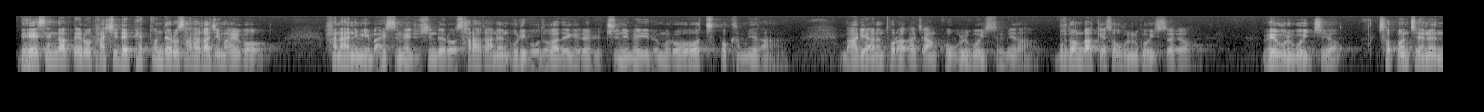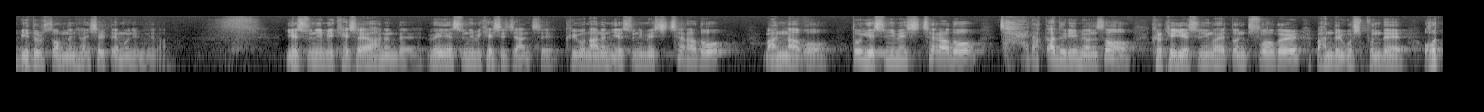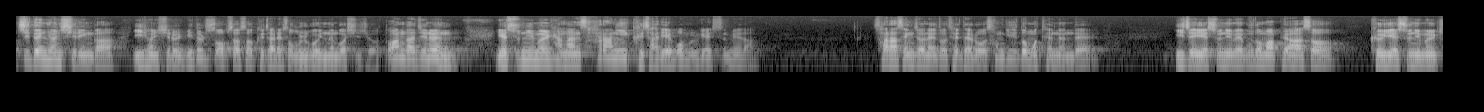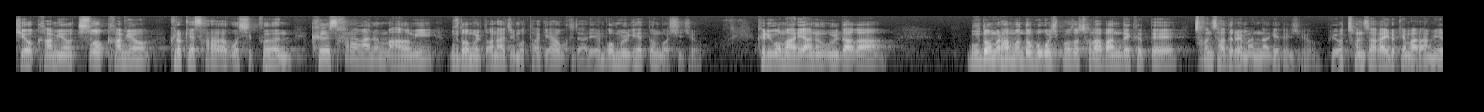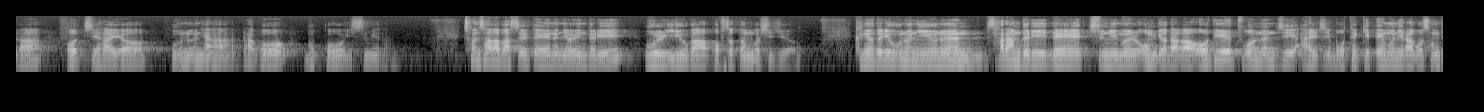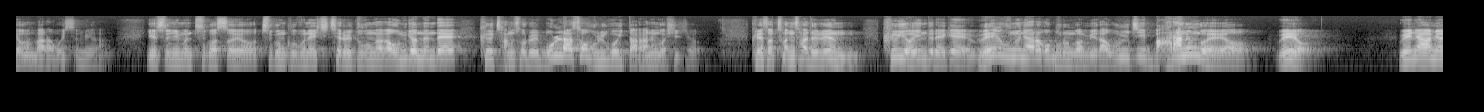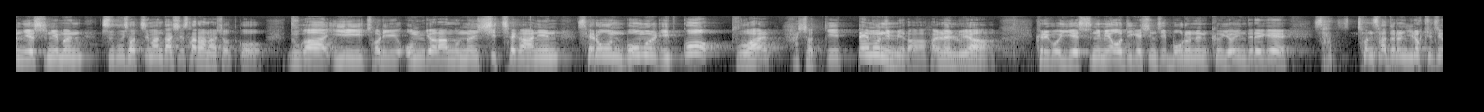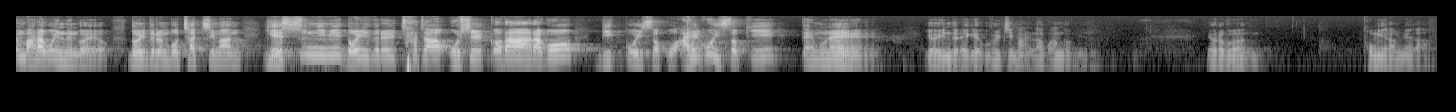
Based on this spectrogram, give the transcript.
내 생각대로 다시 내 패턴대로 살아가지 말고 하나님이 말씀해 주신 대로 살아가는 우리 모두가 되기를 주님의 이름으로 축복합니다. 마리아는 돌아가지 않고 울고 있습니다. 무덤 밖에서 울고 있어요. 왜 울고 있지요? 첫 번째는 믿을 수 없는 현실 때문입니다. 예수님이 계셔야 하는데 왜 예수님이 계시지 않지? 그리고 나는 예수님의 시체라도 만나고 또 예수님의 시체라도 잘 닦아드리면서 그렇게 예수님과 했던 추억을 만들고 싶은데 어찌된 현실인가 이 현실을 믿을 수 없어서 그 자리에서 울고 있는 것이죠. 또 한 가지는 예수님을 향한 사랑이 그 자리에 머물게 했습니다. 살아생전에도 제대로 섬기지도 못했는데 이제 예수님의 무덤 앞에 와서 그 예수님을 기억하며 추억하며 그렇게 살아가고 싶은 그 사랑하는 마음이 무덤을 떠나지 못하게 하고 그 자리에 머물게 했던 것이죠. 그리고 마리아는 울다가 무덤을 한 번 더 보고 싶어서 쳐다봤는데 그때 천사들을 만나게 되죠. 그리고 천사가 이렇게 말합니다. 어찌하여 우느냐라고 묻고 있습니다. 천사가 봤을 때에는 여인들이 울 이유가 없었던 것이지요. 그녀들이 우는 이유는 사람들이 내 주님을 옮겨다가 어디에 두었는지 알지 못했기 때문이라고 성경은 말하고 있습니다. 예수님은 죽었어요. 죽은 그분의 시체를 누군가가 옮겼는데 그 장소를 몰라서 울고 있다라는 것이죠. 그래서 천사들은 그 여인들에게 왜 우느냐라고 물은 겁니다. 울지 말라는 거예요. 왜요? 왜냐하면 예수님은 죽으셨지만 다시 살아나셨고 누가 이리저리 옮겨놔 놓는 시체가 아닌 새로운 몸을 입고 부활하셨기 때문입니다. 할렐루야. 그리고 예수님이 어디 계신지 모르는 그 여인들에게 천사들은 이렇게 지금 말하고 있는 거예요. 너희들은 못 찾지만 예수님이 너희들을 찾아오실 거다라고 믿고 있었고 알고 있었기 때문에 여인들에게 울지 말라고 한 겁니다. 여러분 동일합니다.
